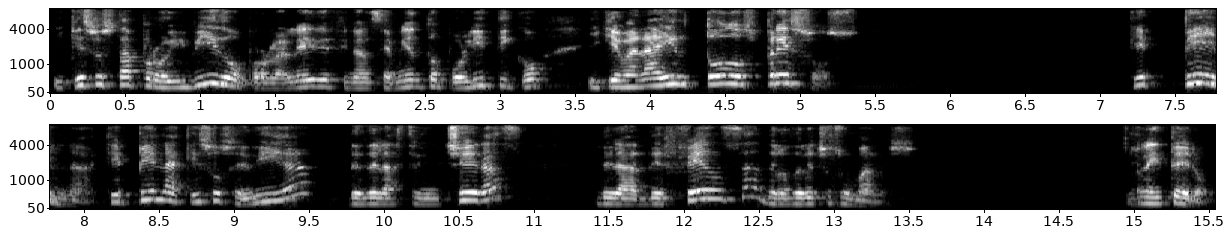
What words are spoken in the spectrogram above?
y que eso está prohibido por la ley de financiamiento político y que van a ir todos presos. Qué pena, qué pena que eso se diga desde las trincheras de la defensa de los derechos humanos. Reitero,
